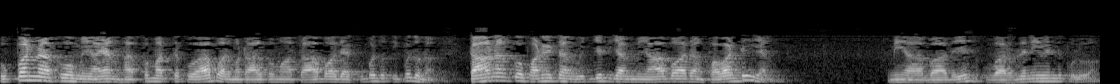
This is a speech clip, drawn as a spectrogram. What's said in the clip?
uppannakෝ මේ අයන් අපමත්තකෝ ආබාධ මට අල්ප මාත්‍ර ආබාධයක් ඉපදුනා. තානංකෝ පණිතං විජ්ජති ජම්මි ආබාධං පවඩ්ඩියං මේ ආබාධය වර්ධනය වෙන්න පුළුවන්.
